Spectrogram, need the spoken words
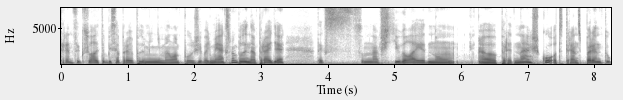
transsexualita by sa pravdepodobne nemala používať. My, ak sme boli na Pride, tak som navštívila jednu uh, prednášku od Transparentu.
